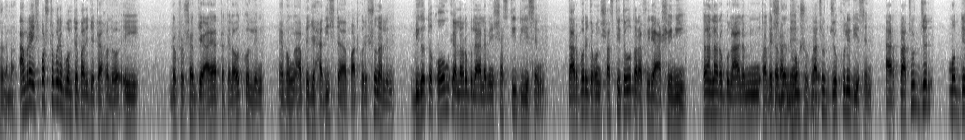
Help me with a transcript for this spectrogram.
থাকে না। আমরা স্পষ্ট করে বলতে পারি যেটা হলো এই ডক্টর সাহেব যে আয়াতটা তেলাওত করলেন এবং আপনি যে হাদিসটা পাঠ করে শোনালেন বিগত কৌমকে আল্লাহ রবুল্লা আলমিন শাস্তি দিয়েছেন। তারপরে যখন শাস্তিতেও তারা ফিরে আসেনি তখন আল্লাহ রবুল্লা আলমিন তাদের সামনে প্রাচুর্য খুলে দিয়েছেন। আর প্রাচুর্যের মধ্যে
